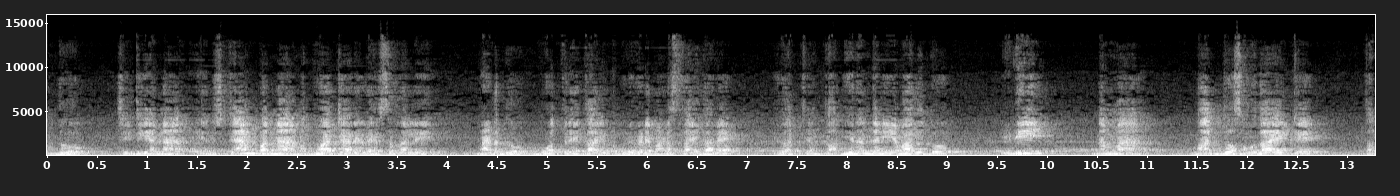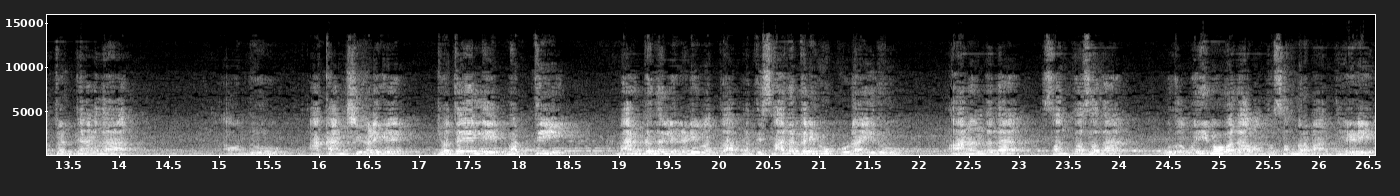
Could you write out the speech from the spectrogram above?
ಒಂದು ಚೀಟಿಯನ್ನ, ಏನು ಅನ್ನ ಮಧ್ವಾಚಾರ್ಯರ ಹೆಸರಿನಲ್ಲಿ ನಡೆದು ಮೂವತ್ತನೇ ತಾರೀಕು ಬಿಡುಗಡೆ ಮಾಡಿಸ್ತಾ ಇದ್ದಾರೆ. ಇದು ಅತ್ಯಂತ ಅಭಿನಂದನೀಯವಾದದ್ದು. ಇಡೀ ನಮ್ಮ ಮಾಧ್ವ ಸಮುದಾಯಕ್ಕೆ, ತತ್ವಜ್ಞಾನದ ಒಂದು ಆಕಾಂಕ್ಷಿಗಳಿಗೆ, ಜೊತೆಯಲ್ಲಿ ಭಕ್ತಿ ಮಾರ್ಗದಲ್ಲಿ ನಡೆಯುವಂತಹ ಪ್ರತಿ ಸಾಧಕರಿಗೂ ಕೂಡ ಇದು ಆನಂದದ, ಸಂತಸದ ಉದ- ವೈಭವದ ಒಂದು ಸಂಭ್ರಮ ಅಂತ ಹೇಳಿ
